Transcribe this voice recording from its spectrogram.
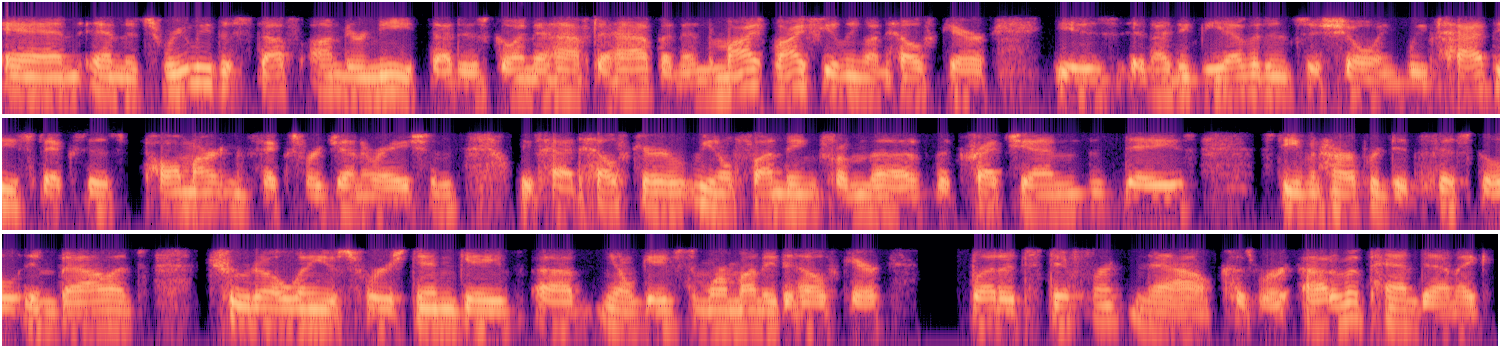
and and it's really the stuff underneath that is going to have to happen. And my my feeling on healthcare is, and I think the evidence is showing, we've had these fixes. Paul Martin fixed for generations. We've had healthcare, you know, funding from the the Chrétien days. Stephen Harper did fiscal imbalance. Trudeau, when he was first in, gave uh, you know gave some more money to healthcare. But it's different now because we're out of a pandemic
